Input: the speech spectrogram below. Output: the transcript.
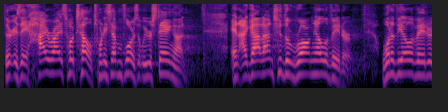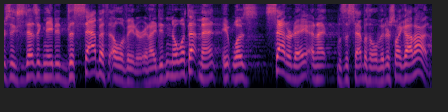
There is a high rise hotel, 27 floors, that we were staying on. And I got onto the wrong elevator. One of the elevators is designated the Sabbath elevator, and I didn't know what that meant. It was Saturday, and it was the Sabbath elevator, so I got on.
